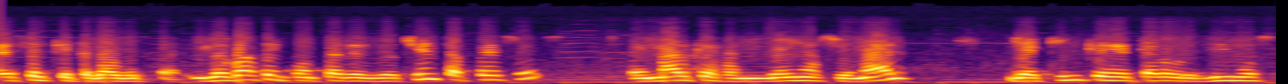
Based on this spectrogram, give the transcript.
es el que te va a gustar. Y lo vas a encontrar desde 80 pesos en marcas a nivel nacional y aquí en Querétaro los vinos,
